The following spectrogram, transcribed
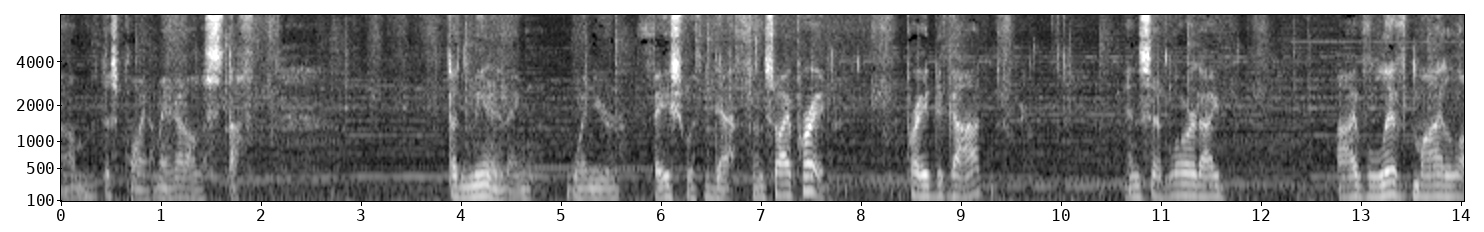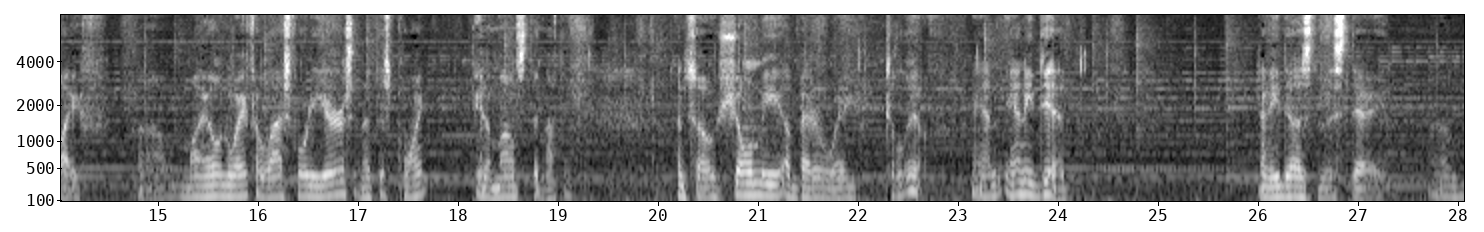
um, at this point? I mean, I got all this stuff. Doesn't mean anything when you're faced with death. And so I prayed. I prayed to God and said, Lord, I I've lived my life uh, my own way for the last 40 years, and at this point, it amounts to nothing. And so, show me a better way to live. And, and he did. And he does to this day. Um,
